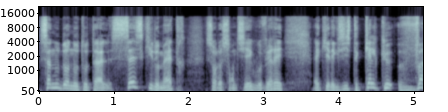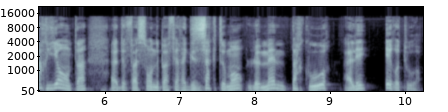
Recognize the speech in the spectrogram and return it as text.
Ça nous donne au total 16 km sur le sentier. Vous verrez qu'il existe quelques variantes hein, de façon à ne pas faire exactement le même parcours. Allez et retour.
